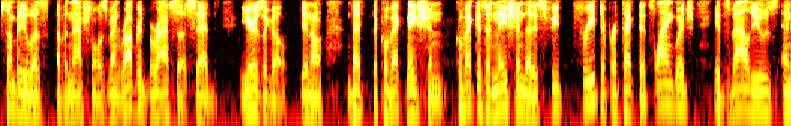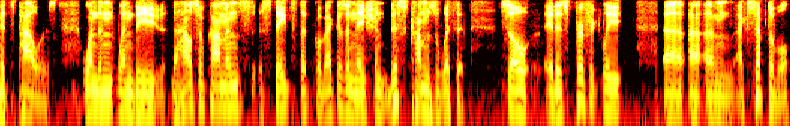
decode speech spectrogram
somebody was of a nationalist bent. Robert Bourassa said years ago, you know, that the Quebec nation, Quebec is a nation that is free, free to protect its language, its values, and its powers. When the when the the House of Commons states that Quebec is a nation, this comes with it. So it is perfectly uh, uh, um, acceptable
